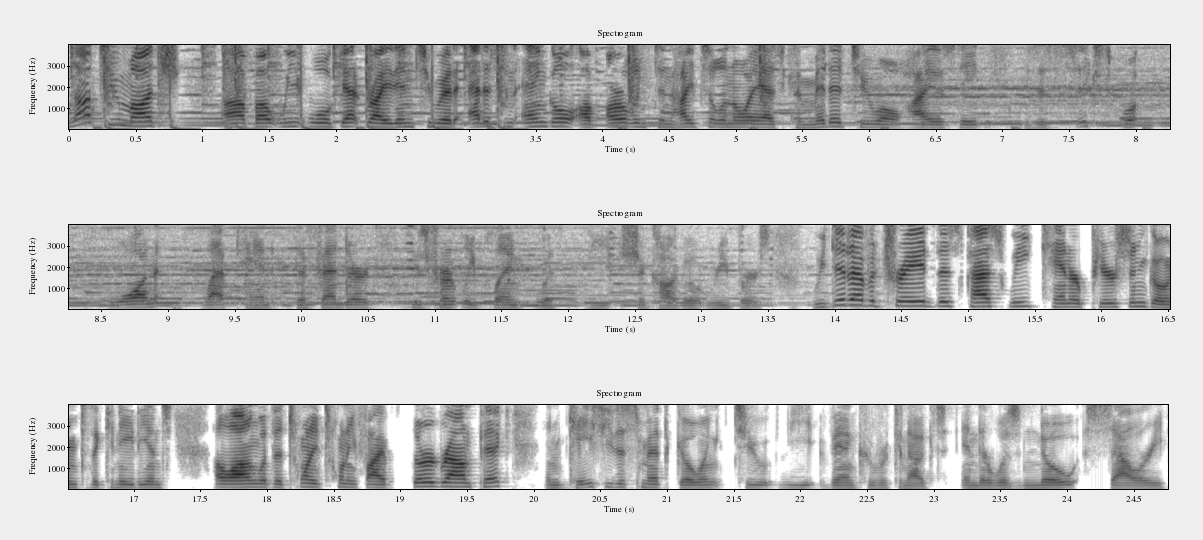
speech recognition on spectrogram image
Not too much, uh, but we will get right into it. Edison Engel of Arlington Heights, Illinois, has committed to Ohio State. He's a six foot one left hand defender who's currently playing with the Chicago Reapers. We did have a trade this past week Tanner Pearson going to the Canadiens, along with the 2025 third round pick, and Casey DeSmith going to the Vancouver Canucks, and there was no salary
